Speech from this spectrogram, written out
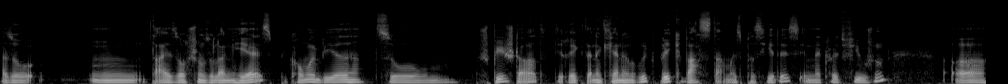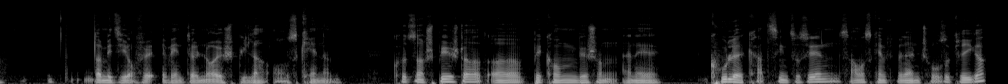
Also, da es auch schon so lange her ist, bekommen wir zum Spielstart direkt einen kleinen Rückblick, was damals passiert ist in Metroid Fusion, äh, damit sich auch eventuell neue Spieler auskennen. Kurz nach Spielstart äh, bekommen wir schon eine coole Cutscene zu sehen. Samus kämpft mit einem Choso-Krieger,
